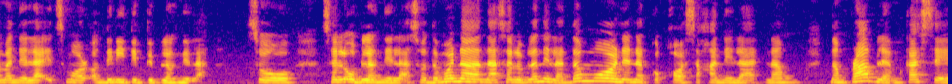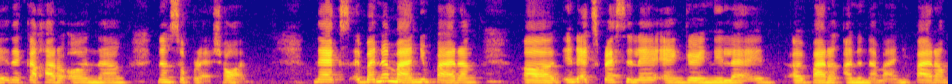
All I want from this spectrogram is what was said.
naman nila, it's more on dinidibdib lang nila. So, sa loob lang nila. So, the more na nasa loob lang nila, the more na nagkukos sa kanila ng, ng problem kasi nagkakaroon ng, ng suppression. Next, iba naman yung parang uh, in-express nila yung anger nila, uh, parang ano naman, yung parang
